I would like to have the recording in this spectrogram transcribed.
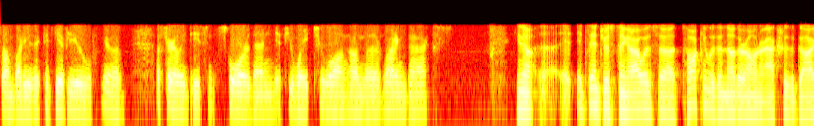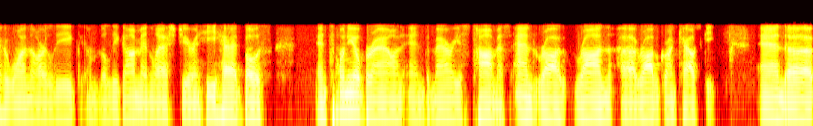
somebody that could give you, you know, a fairly decent score than if you wait too long on the running backs. You know, uh, it, it's interesting. I was uh, talking with another owner, actually the guy who won our league, um, the league I'm in last year, and he had both Antonio Brown and Demaryius Thomas and Rob, Ron uh, Rob Gronkowski. And uh,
